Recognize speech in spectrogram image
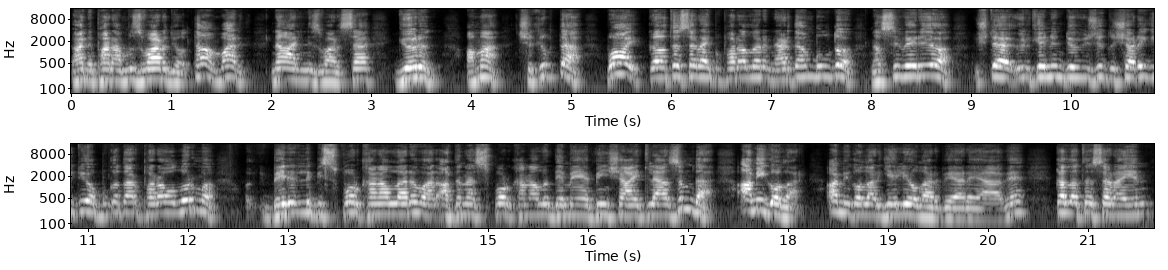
Hani paramız var diyor. Tamam var. Ne haliniz varsa görün. Ama çıkıp da vay Galatasaray bu paraları nereden buldu? Nasıl veriyor? İşte ülkenin dövizi dışarı gidiyor. Bu kadar para olur mu? Belirli bir spor kanalları var. Adına spor kanalı demeye bin şahit lazım da. Amigolar. Amigolar geliyorlar bir araya abi. Galatasaray'ın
